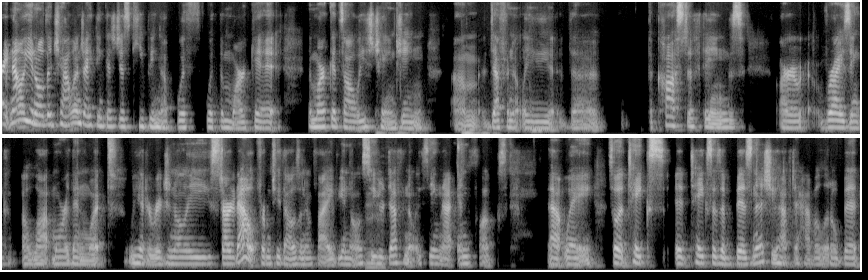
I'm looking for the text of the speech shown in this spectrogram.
right now you know the challenge i think is just keeping up with with the market the market's always changing um, definitely the the cost of things are rising a lot more than what we had originally started out from 2005 you know so mm-hmm. you're definitely seeing that influx that way. So it takes it takes as a business you have to have a little bit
